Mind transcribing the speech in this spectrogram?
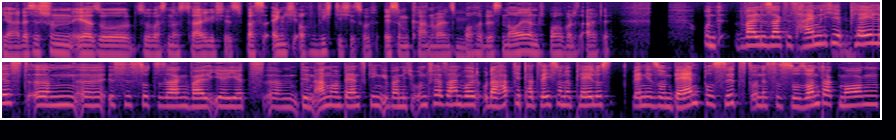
Ja, das ist schon eher so, so was Nostalgisches, was eigentlich auch wichtig ist, ist im Karneval. Mhm. Es braucht das Neue und es braucht aber das Alte. Und weil du sagtest, heimliche Playlist, ähm, äh, ist es sozusagen, weil ihr jetzt ähm, den anderen Bands gegenüber nicht unfair sein wollt? Oder habt ihr tatsächlich so eine Playlist, wenn ihr so im Bandbus sitzt und es ist so Sonntagmorgen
